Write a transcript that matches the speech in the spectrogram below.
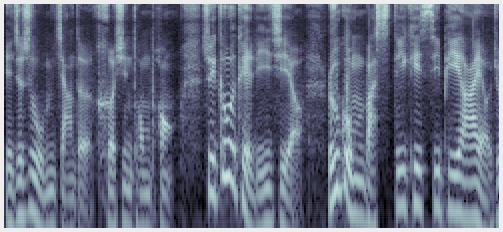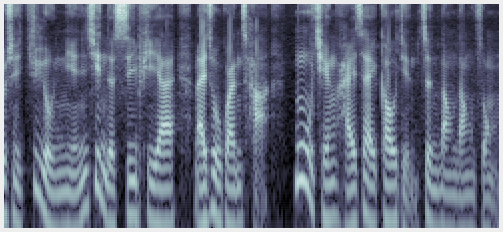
也就是我们讲的核心通膨。所以各位可以理解哦，如果我们把 sticky CPI 哦，就是具有粘性的 CPI 来做观察，目前还在高点震荡当中。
